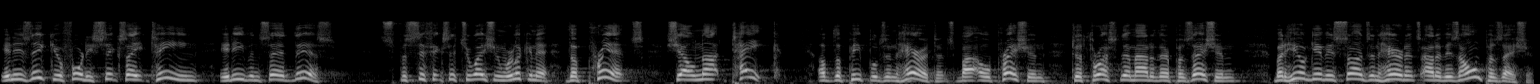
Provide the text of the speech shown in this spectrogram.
In Ezekiel 46, 18, it even said this specific situation we're looking at the prince shall not take of the people's inheritance by oppression to thrust them out of their possession, but he'll give his son's inheritance out of his own possession,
